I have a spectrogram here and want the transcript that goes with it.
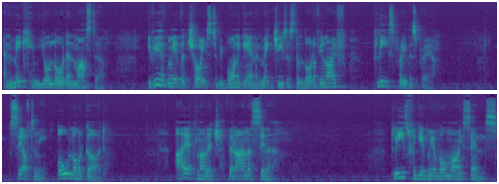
and make him your Lord and Master. If you have made the choice to be born again and make Jesus the Lord of your life, please pray this prayer. Say after me, O Lord God, I acknowledge that I am a sinner. Please forgive me of all my sins.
